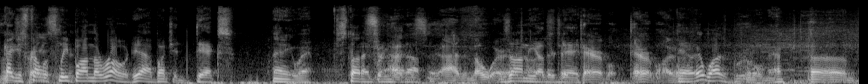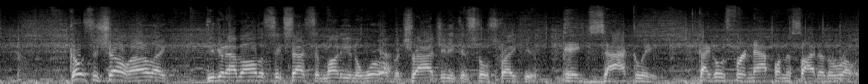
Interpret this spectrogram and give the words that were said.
Guy That's just fell crazy, asleep on the road. Yeah, a bunch of dicks. Anyway, just thought I'd bring that up. Out of nowhere. It was on the other day. Terrible, terrible. Yeah, it was brutal, man. Um, goes to show how like you can have all the success and money in the world, Yeah. but tragedy can still strike you. Exactly. Guy goes for a nap on the side of the road.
